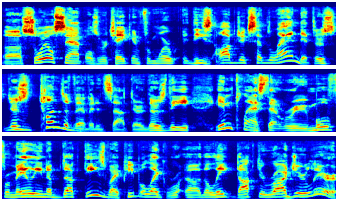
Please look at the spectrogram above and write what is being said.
uh, soil samples were taken from where these objects had landed. There's there's tons of evidence out there. There's the implants that were removed from alien abductees by people like uh, the late Dr. Roger Leir.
